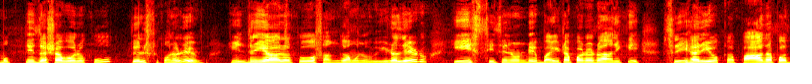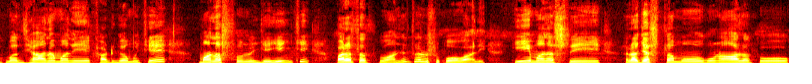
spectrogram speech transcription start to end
ముక్తి దశ వరకు తెలుసుకొనలేడు ఇంద్రియాలతో సంగమును వీడలేడు. ఈ స్థితి నుండి బయటపడడానికి శ్రీహరి యొక్క పాదపద్మ ధ్యానమనే ఖడ్గముచే మనస్సును జయించి పరతత్వాన్ని తెలుసుకోవాలి. ఈ మనస్సే రజస్తమో గుణాలతో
